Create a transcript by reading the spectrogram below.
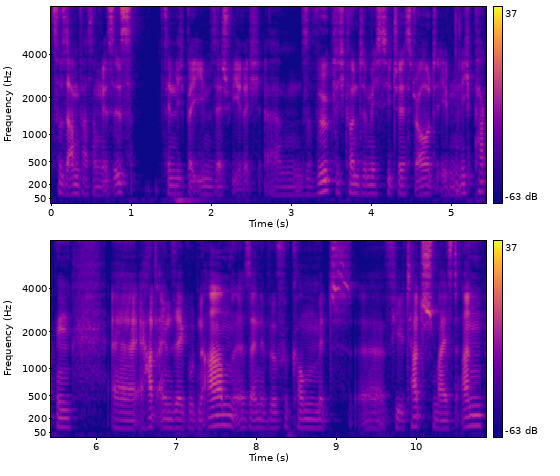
Zusammenfassung. Es ist, finde ich, bei ihm sehr schwierig. Ähm, so wirklich konnte mich CJ Stroud eben nicht packen. Äh, er hat einen sehr guten Arm, äh, seine Würfe kommen mit äh, viel Touch meist an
